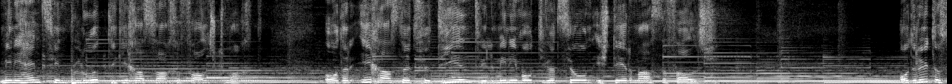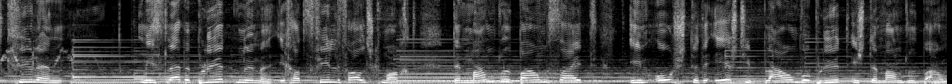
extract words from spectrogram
meine Hände sind blutig, ich habe Sachen falsch gemacht. Oder ich habe es nicht verdient, weil meine Motivation ist dermaßen falsch. Oder Leute das Gefühl haben, mein Leben blüht nicht mehr. Ich habe zu viel falsch gemacht. Der Mandelbaum sagt im Osten, der erste Baum, der blüht, ist der Mandelbaum.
